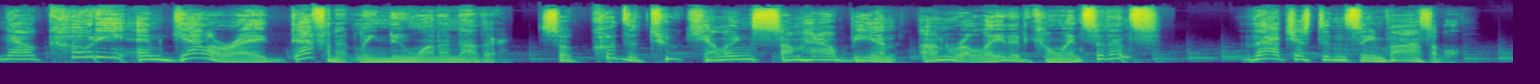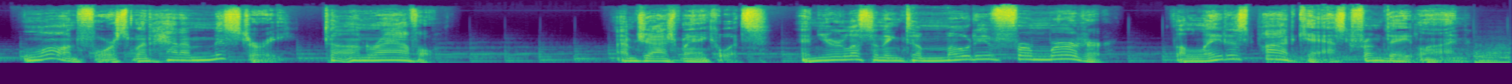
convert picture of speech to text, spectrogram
Now, Coty and Gelareh definitely knew one another. So could the two killings somehow be an unrelated coincidence? That just didn't seem possible. Law enforcement had a mystery to unravel. I'm Josh Mankiewicz, and you're listening to Motive for Murder, the latest podcast from Dateline.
